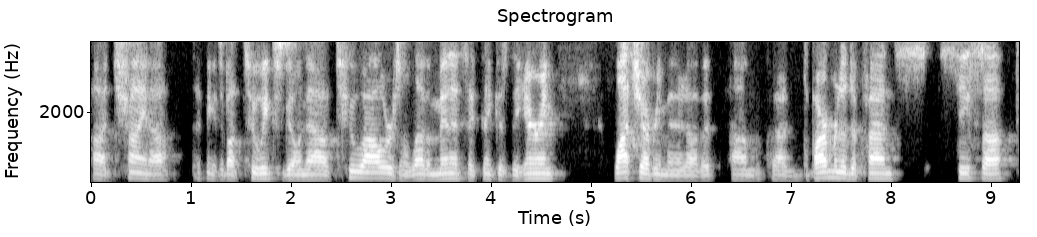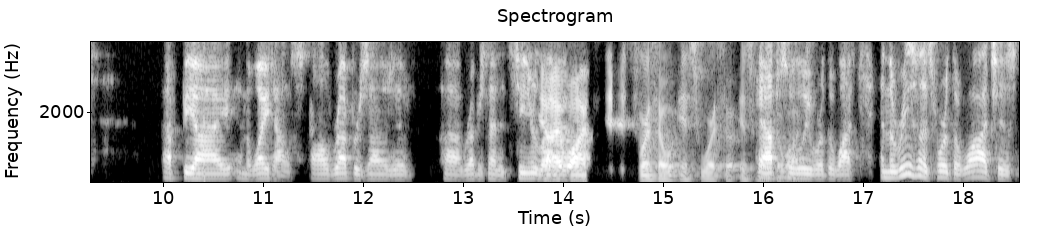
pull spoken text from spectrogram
uh, China. I think it's about two weeks ago now. Two hours and eleven minutes, I think, is the hearing. Watch every minute of it. Um, uh, Department of Defense, CISA, FBI, and the White House all representative uh, represented senior Yeah, I level. watched it. It's worth a, it's worth a, it's worth absolutely worth a watch. And the reason it's worth a watch is,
